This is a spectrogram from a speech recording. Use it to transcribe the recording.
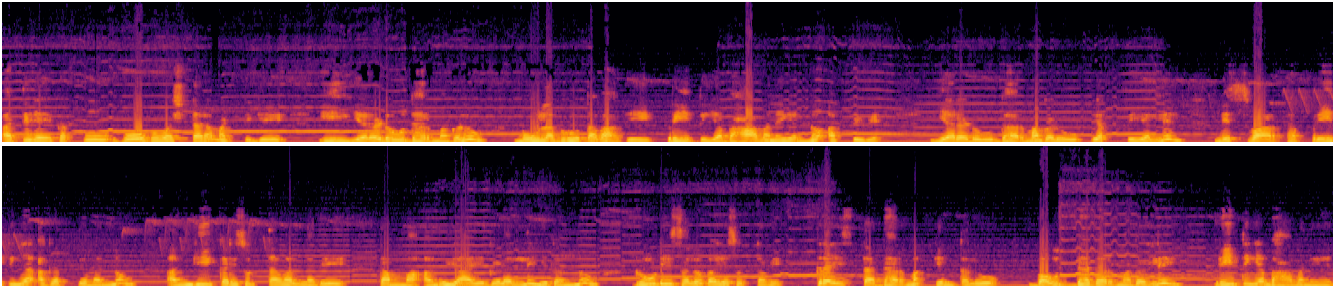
ಅತಿರೇಕಕ್ಕೂ ಹೋಗುವಷ್ಟರ ಮಟ್ಟಿಗೆ ಈ ಎರಡೂ ಧರ್ಮಗಳು ಮೂಲಭೂತವಾಗಿ ಪ್ರೀತಿಯ ಭಾವನೆಯನ್ನು ಅಪ್ಪಿವೆ. ಎರಡು ಧರ್ಮಗಳು ವ್ಯಕ್ತಿಯಲ್ಲಿ ನಿಸ್ವಾರ್ಥ ಪ್ರೀತಿಯ ಅಗತ್ಯವನ್ನು ಅಂಗೀಕರಿಸುತ್ತವಲ್ಲದೆ ತಮ್ಮ ಅನುಯಾಯಿಗಳಲ್ಲಿ ಇದನ್ನು ರೂಢಿಸಲು ಬಯಸುತ್ತವೆ. ಕ್ರೈಸ್ತ ಧರ್ಮಕ್ಕಿಂತಲೂ ಬೌದ್ಧ ಧರ್ಮದಲ್ಲಿ ಪ್ರೀತಿಯ ಭಾವನೆ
